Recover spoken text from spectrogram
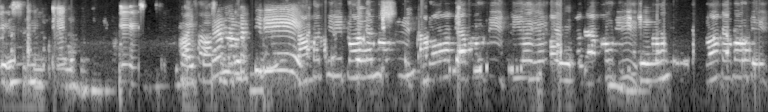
S S. bypass number three. Number three, talk and read. Talk about it. Talk about it. Talk about it.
